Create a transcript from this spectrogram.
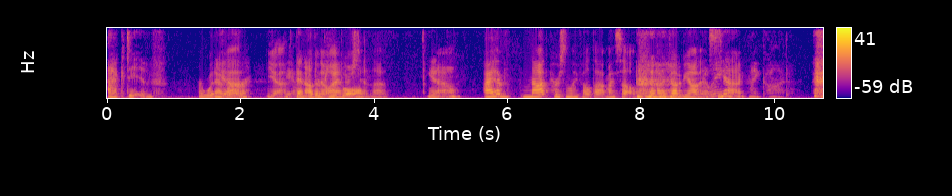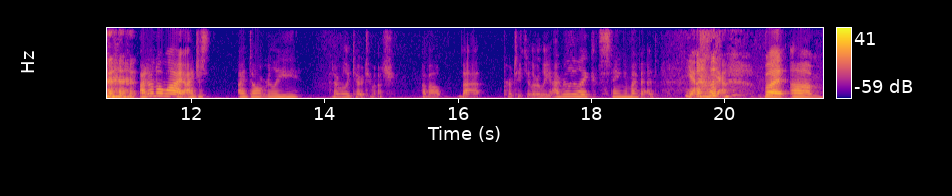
active or whatever Yeah. Yeah. than other no, I people understand that. you know I have not personally felt that myself. I've got to be honest. Really? yeah my God. I don't know why. I just I don't really I don't really care too much about that particularly. I really like staying in my bed. yeah yeah But um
